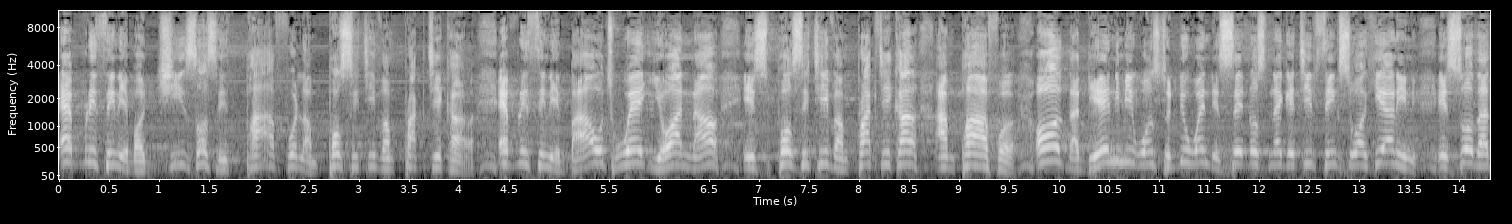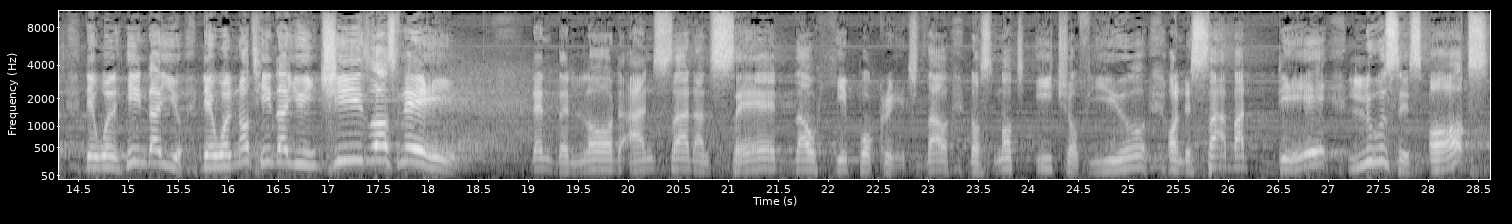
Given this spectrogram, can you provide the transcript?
Everything about Jesus is powerful and positive and practical. Everything about where you are now is positive and practical and powerful. All that the enemy wants to do when they say those negative things you are hearing is so that they will hinder you. They will not hinder you in Jesus' name. Then the Lord answered and said, Thou hypocrite, thou dost not each of you. On the Sabbath day loose his ox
